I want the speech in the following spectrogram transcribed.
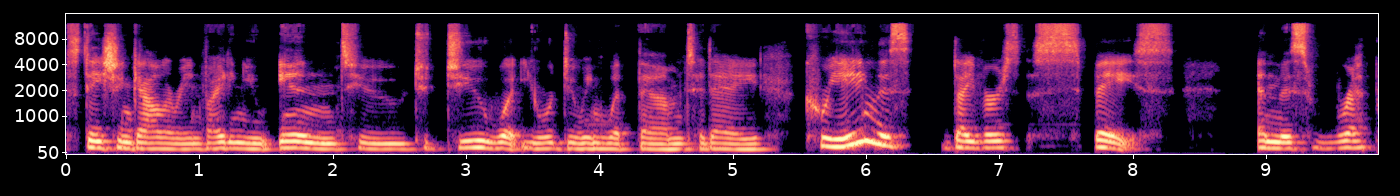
station gallery inviting you in to to do what you're doing with them today creating this diverse space and this rep-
